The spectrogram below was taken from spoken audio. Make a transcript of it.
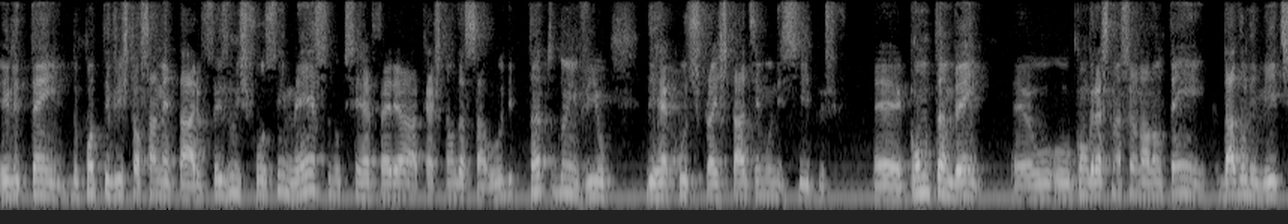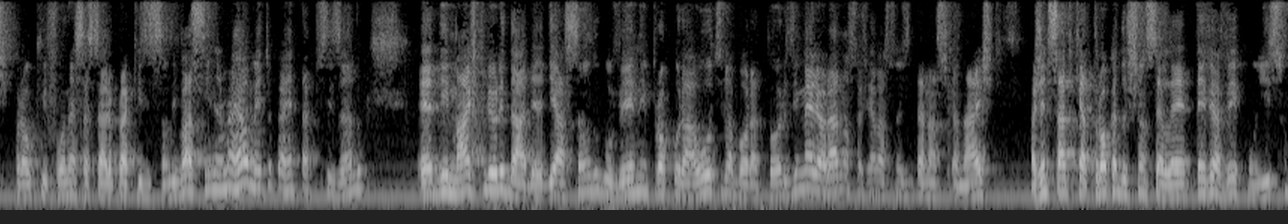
ele tem, do ponto de vista orçamentário, fez um esforço imenso no que se refere à questão da saúde, tanto do envio de recursos para estados e municípios, é, como também é, o, Congresso Nacional não tem dado limite para o que for necessário para aquisição de vacinas, mas realmente o que a gente está precisando é de mais prioridade, é de ação do governo em procurar outros laboratórios e melhorar nossas relações internacionais. A gente sabe que a troca do chanceler teve a ver com isso.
